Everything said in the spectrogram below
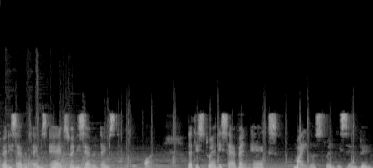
27 times x, 27 times negative 1. That is 27x minus 27.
